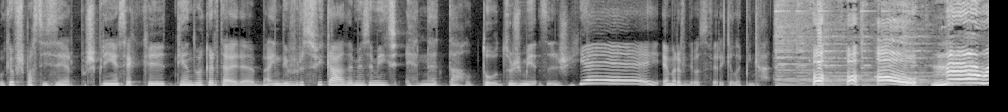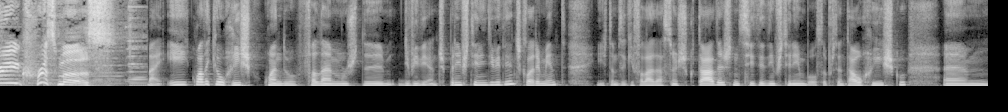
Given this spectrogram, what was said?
O que eu vos posso dizer por experiência é que, tendo a carteira bem diversificada, meus amigos, é Natal todos os meses. Yay! É maravilhoso ver aquilo a pingar. Ho, ho, ho! Merry Christmas! Bem, e qual é que é o risco quando falamos de dividendos? Para investir em dividendos, claramente, e estamos aqui a falar de ações escutadas, necessita de investir em bolsa. Portanto, há o risco hum,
